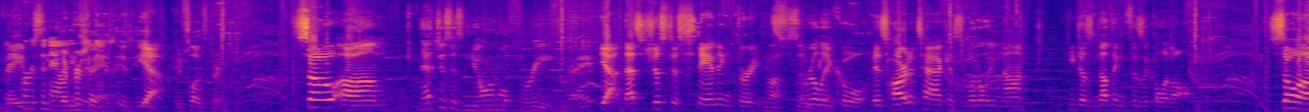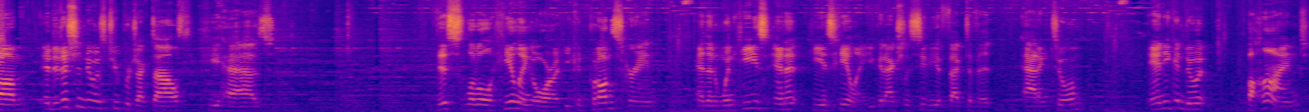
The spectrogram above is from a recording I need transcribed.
made. personalities their are personality there. is, yeah, it flows through. So, um, That's just his normal three, right? yeah, that's just his standing three. It's Oh, so really good. cool. His heart attack is literally not, he does nothing physical at all. So, um, in addition to his two projectiles, he has this little healing aura he can put on screen, and then when he's in it, he is healing. You can actually see the effect of it adding to him. And you can do it behind.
